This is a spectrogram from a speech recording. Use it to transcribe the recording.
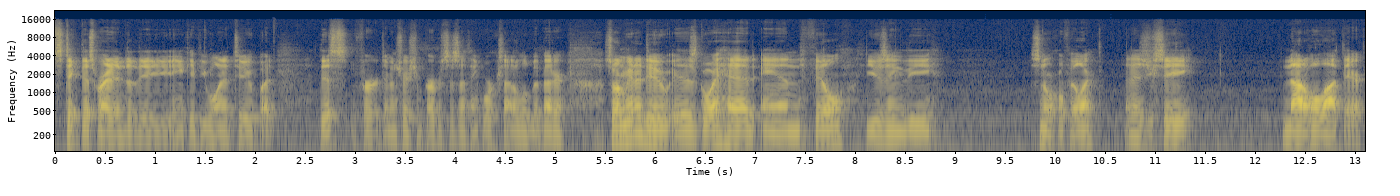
stick this right into the ink if you wanted to, but this, for demonstration purposes, I think works out a little bit better. So what I'm going to do is go ahead and fill using the snorkel filler. And as you see, not a whole lot there.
